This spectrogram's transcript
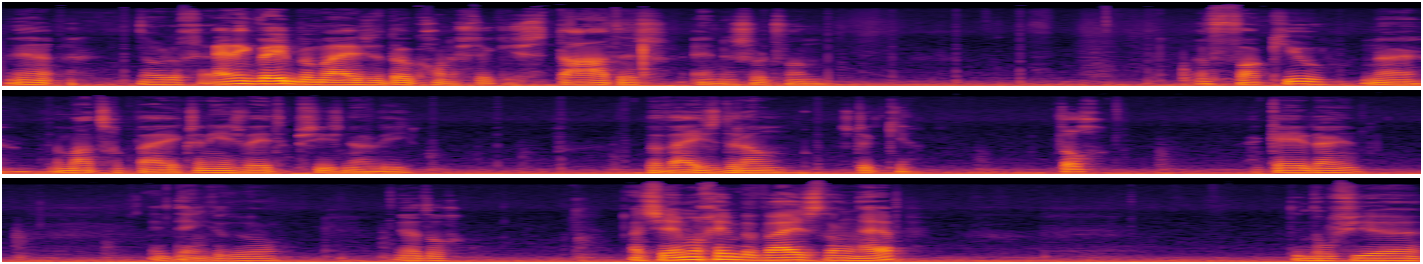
Ja. nodig heb. En ik weet, bij mij is het ook gewoon een stukje status. En een soort van... Een fuck you naar de maatschappij. Ik zou niet eens weten precies naar wie. Bewijsdrang, stukje. Toch? Herken je daarin? Ik denk het wel. Ja, toch? Als je helemaal geen bewijsdrang hebt, dan hoef je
